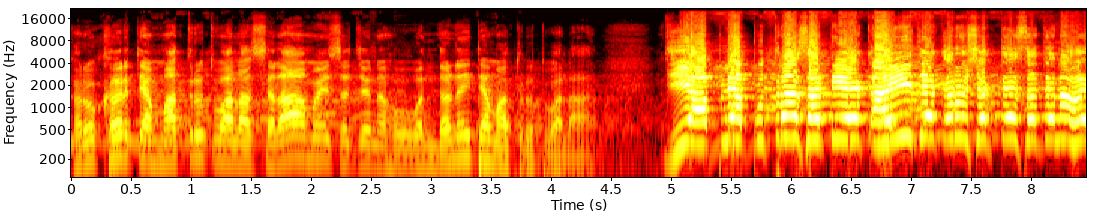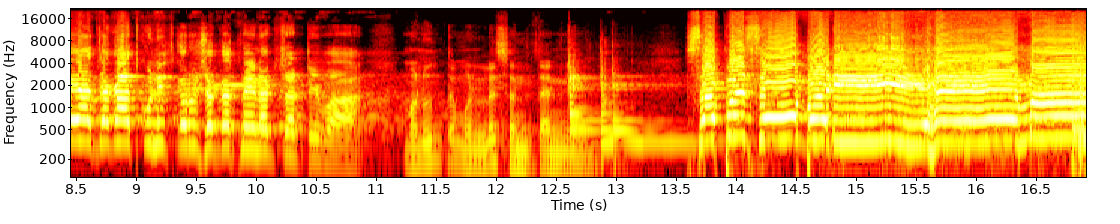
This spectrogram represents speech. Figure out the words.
खरोखर त्या मातृत्वाला सलाम आहे सज्जन हो वंदन आहे त्या मातृत्वाला. जी आपल्या पुत्रासाठी एक आई जे करू शकते सज्जन हो या जगात कुणीच करू शकत नाही लक्षात ठेवा. म्हणून तर म्हणलं संतांनी सबसे बडी है मां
